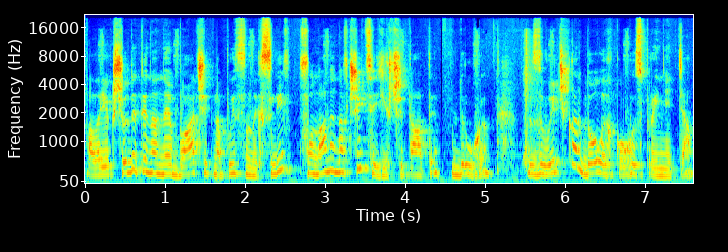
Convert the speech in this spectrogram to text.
але якщо дитина не бачить написаних слів, вона не навчиться їх читати. Друге звичка до легкого сприйняття.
